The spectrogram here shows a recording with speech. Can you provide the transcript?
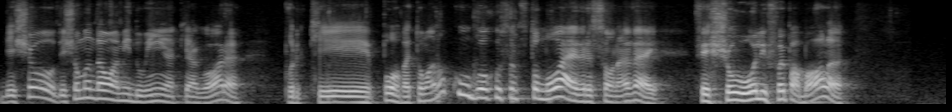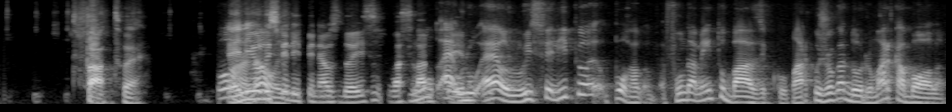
Deixa eu, deixa eu mandar um amendoim aqui agora, porque, pô, vai tomar no cu o gol que o Santos tomou, Everson, né, velho? Fechou o olho e foi pra bola? Fato, é. Porra, ele não, e o Luiz Felipe, né? Os dois vacilaram. Não, é, o, é, o Luiz Felipe, porra, fundamento básico, marca o jogador, não marca a bola.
